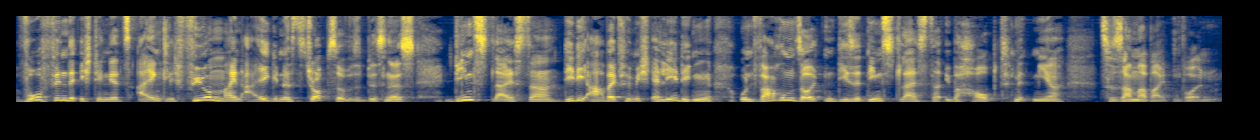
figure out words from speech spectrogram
wo finde ich denn jetzt eigentlich für mein eigenes Jobservice-Business Dienstleister, die die Arbeit für mich erledigen und warum sollten diese Dienstleister überhaupt mit mir zusammenarbeiten wollen.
